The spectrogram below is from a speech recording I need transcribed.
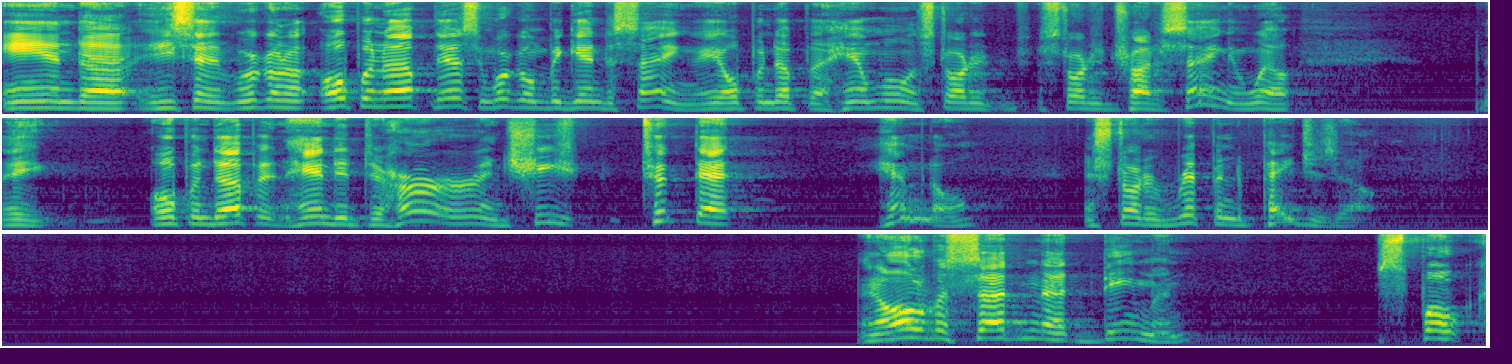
And uh, he said, We're going to open up this and we're going to begin to sing. They opened up a hymnal and started, started to try to sing. And well, they opened up and handed to her, and she took that hymnal and started ripping the pages out. And all of a sudden, that demon spoke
